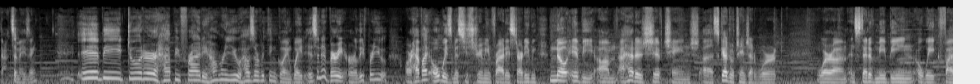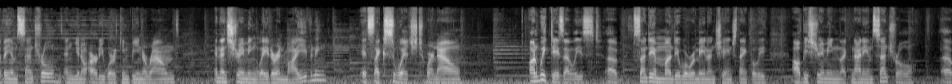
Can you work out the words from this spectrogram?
That's amazing. Ibby, Duder, happy Friday. How are you? How's everything going? Wait, isn't it very early for you? Or have I always missed you streaming Friday start evening? No, Ibby, um, I had a shift change, uh, schedule change at work, where um, instead of me being awake 5 a.m. Central and, you know, already working, being around, and then streaming later in my evening, it's like switched, where now on weekdays at least. Uh, Sunday and Monday will remain unchanged, thankfully. I'll be streaming like 9 a.m. Central. Uh,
